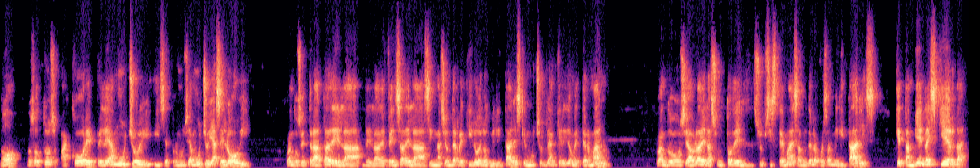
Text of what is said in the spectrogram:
¿no? Nosotros, ACORE pelea mucho y, y se pronuncia mucho y hace lobby cuando se trata de la, de la defensa de la asignación de retiro de los militares, que muchos le han querido meter mano cuando se habla del asunto del subsistema de salud de las fuerzas militares, que también la izquierda,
